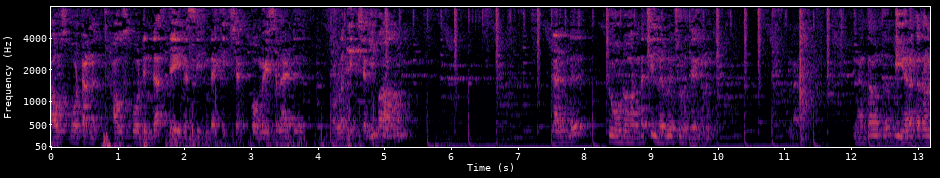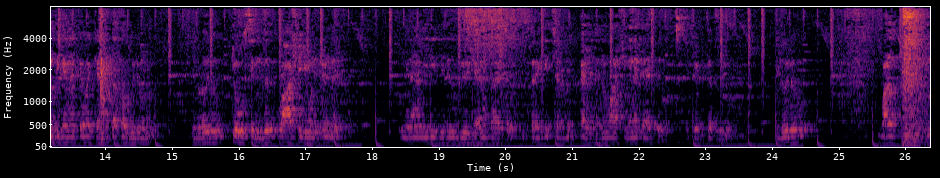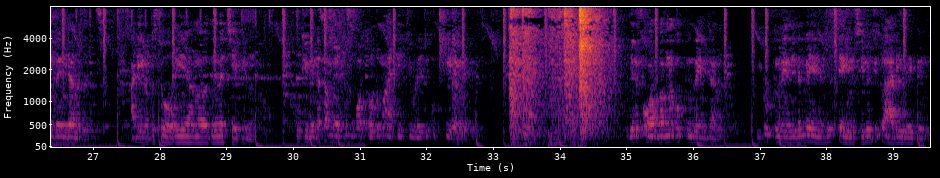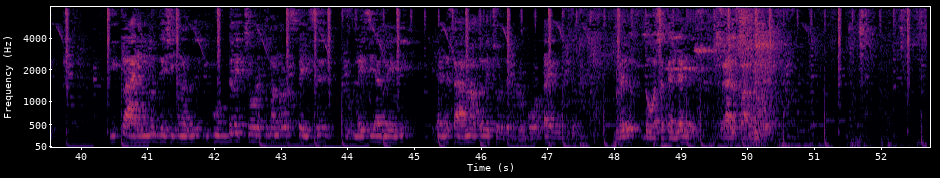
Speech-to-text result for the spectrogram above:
House ബോട്ടാണ് house ബോട്ടിന്റെ stainless സ്റ്റീലിന്റെ കിച്ചൺ കൊമേഴ്സ്യൽ ആയിട്ട് ഉള്ള കിച്ചൺ ഈ ഭാഗം രണ്ട് ടൂ ഡോറിന്റെ ചില്ലർ വെച്ച് കൊടുത്തേക്കണം. ഇതിനകത്ത് നമുക്ക് ബിയറൊക്കെ തണുപ്പിക്കാനൊക്കെ വെക്കാനൊക്കെ സൗകര്യമാണ്. ഇവിടെ ഒരു ടൂ സിങ്ക് വാഷ് യൂണിറ്റ് ഉണ്ട്. ഇങ്ങനെ ഈ രീതിയിൽ ഉപയോഗിക്കാനൊക്കെ ആയിട്ട് ഇത്രയും കിച്ചണിൽ കഴുകാനും വാഷിങ്ങിനൊക്കെ ആയിട്ട് എടുത്തിട്ടുണ്ട് ഇതൊരു ബൾക്ക് റേഞ്ചാണിത് അടിയിലോട്ട് സ്റ്റോർ ചെയ്യാൻ പാകത്തിന് വെച്ചേക്കുന്നു. കുക്കിങ്ങിന്റെ സമയത്ത് പുറത്തോട്ട് മാറ്റി ഇവിടെ കുക്ക് ചെയ്യാൻ പറ്റും. ഇതൊരു ഫോർ ബർണർ കുക്കിംഗ് റേഞ്ചാണ് ഈ കുക്കിംഗ് റേഞ്ചിന്റെ മേലിൽ സ്റ്റെയിൻസിൽ വെച്ച് ക്ലാഡ് ചെയ്തേക്കുന്നു. ഈ ക്ലാഡിംഗ് എന്ന് ഉദ്ദേശിക്കുന്നത് ഫുഡ് വെച്ച് കൊടുത്ത് നമ്മുടെ സ്പേസ് യൂട്ടിലൈസ് ചെയ്യാൻ വേണ്ടി രണ്ട് ഫാൻ മാത്രമേ വെച്ച് കൊടുത്തിട്ടുള്ളൂ. ബോട്ടായത് ഇവിടെ ഒരു ദോശക്കല്ലുണ്ട്. ഒരു അൽഫാമുണ്ട്.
